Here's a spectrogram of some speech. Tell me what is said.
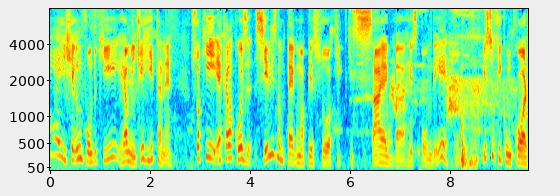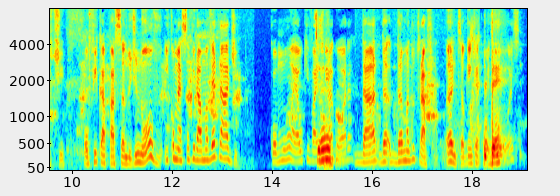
E aí chega num ponto que realmente irrita, né? Só que é aquela coisa, se eles não pegam uma pessoa que, que saiba responder, isso fica um corte, ou fica passando de novo e começa a virar uma verdade. Como é o que vai ser agora da, da, Dama do Tráfico. Antes, alguém quer comentar tem... coisa?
